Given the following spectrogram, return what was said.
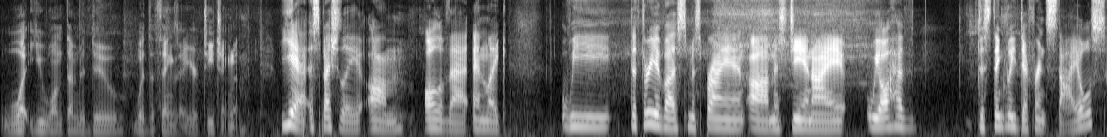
what you want them to do with the things that you're teaching them. Yeah, especially um all of that and like we the three of us, Miss Bryant, uh, Miss G, and I, we all have distinctly different styles,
